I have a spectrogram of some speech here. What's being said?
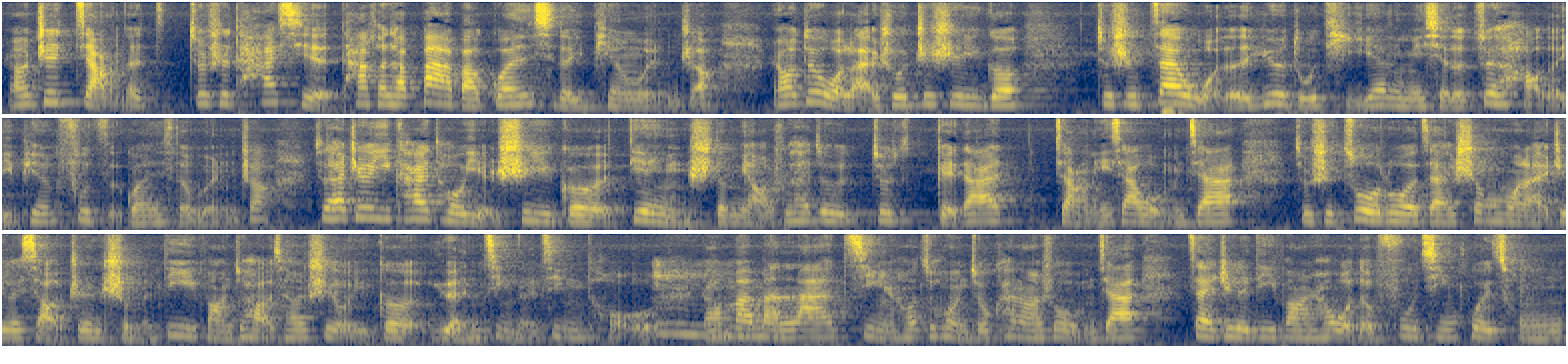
然后这讲的就是他写他和他爸爸关系的一篇文章。然后对我来说，这是一个就是在我的阅读体验里面写的最好的一篇父子关系的文章。就他这个一开头也是一个电影式的描述，他就就给大家讲了一下我们家就是坐落在圣莫莱这个小镇什么地方，就好像是有一个远景的镜头，然后慢慢拉近，然后最后你就看到说我们家在这个地方，然后我的父亲会从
